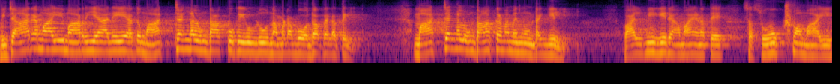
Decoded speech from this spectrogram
വിചാരമായി മാറിയാലേ അത് മാറ്റങ്ങൾ ഉണ്ടാക്കുകയുള്ളൂ നമ്മുടെ ബോധതലത്തിൽ. മാറ്റങ്ങൾ ഉണ്ടാക്കണമെന്നുണ്ടെങ്കിൽ വാൽമീകി രാമായണത്തെ സസൂക്ഷ്മമായി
